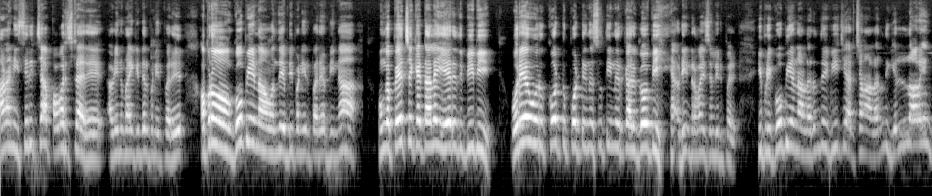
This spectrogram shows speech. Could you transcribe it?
ஆனால் நீ சிரிச்சா பவர் ஸ்டாரு அப்படின்னு மாதிரி கிண்டல் பண்ணியிருப்பாரு. அப்புறம் கோபி அண்ணா வந்து எப்படி பண்ணியிருப்பாரு அப்படின்னா உங்கள் பேச்சை கேட்டாலே ஏறுது பிபி. ஒரே ஒரு கோட்டு போட்டுன்னு சுற்றின்னு இருக்காரு கோபி அப்படின்ற மாதிரி சொல்லியிருப்பாரு. இப்படி கோபி அண்ணாலேருந்து விஜி அர்ச்சனாலேருந்து எல்லாரையும்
